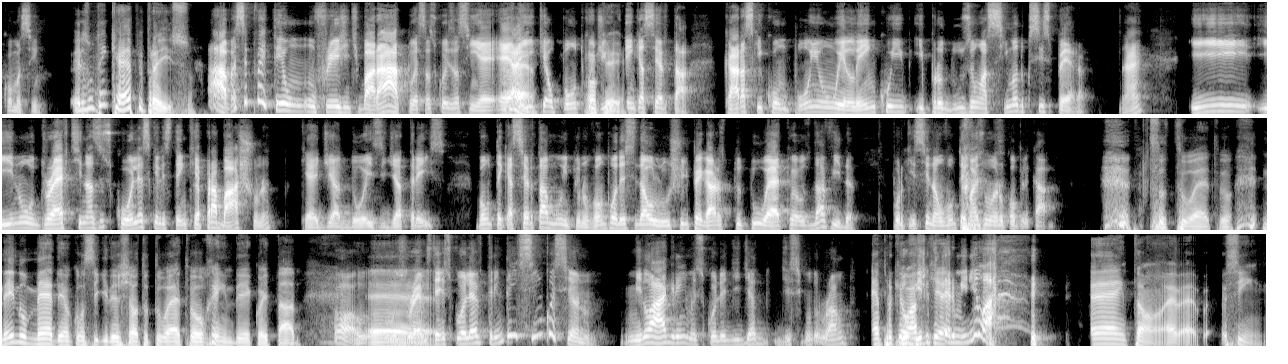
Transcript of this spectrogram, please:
Como assim? Eles não têm cap para isso. Ah, mas sempre vai ter um, um free agent barato, essas coisas assim. É, é, é. aí que é o ponto que okay. eu digo que tem que acertar. Caras que componham o elenco e, e produzam acima do que se espera, né? E, e no draft nas escolhas que eles têm que é para baixo, né? Que é dia 2 e dia 3, vão ter que acertar muito, não vão poder se dar o luxo de pegar Tutu Atwells da vida, porque senão vão ter mais um ano complicado. Tutu Atwell. Nem no Madden eu consegui deixar o Tutu Atwell render, coitado. Ó, é... Os Rams têm escolha 35 esse ano. Milagre, hein? Uma escolha de, dia, de segundo round. É porque Duvido eu acho que, que é... termine lá. É, então, é, é, assim,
